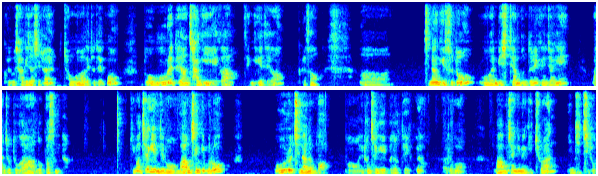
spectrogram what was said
그리고 자기 자신을 점검하게도 되고 또 우울에 대한 자기 이해가 생기게 돼요. 그래서 어, 지난 기수도 어, MBCT 한 분들이 굉장히 만족도가 높았습니다. 기본 책이 이제 뭐 마음 챙김으로 우울을 지나는 법 어, 이런 책이 번역되어 있고요. 그리고 마음 챙김에 기초한 인지치료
